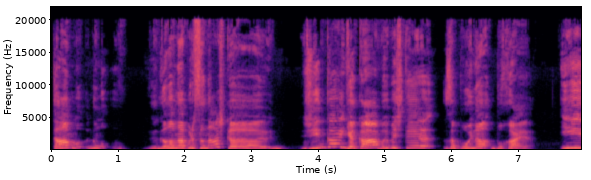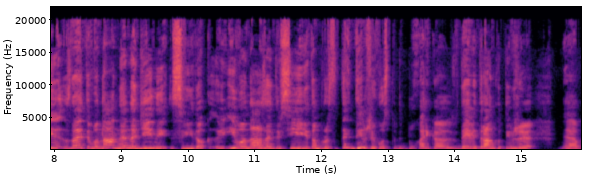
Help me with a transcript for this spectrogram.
Там, ну, головна персонажка жінка, яка, вибачте, запойно бухає. І знаєте, вона ненадійний свідок, і вона, знаєте, всі її там просто та йди вже, господи, бухарька, в 9 ранку ти вже е,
